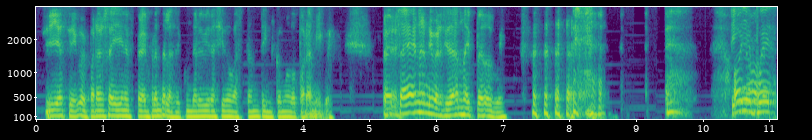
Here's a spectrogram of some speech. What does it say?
Sí, ya sé, güey. Pararse ahí enfrente de la secundaria hubiera sido bastante incómodo para mí, güey. Pero o sea, en la universidad no hay pedo, güey. Oye, pues.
